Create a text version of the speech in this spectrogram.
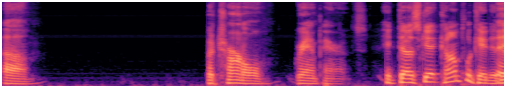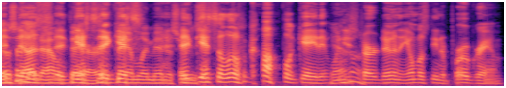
um, paternal grandparents. It does get complicated, doesn't it? Does, it out it gets, there, it gets, family ministries. It gets a little complicated when yeah. you start doing it. You almost need a program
